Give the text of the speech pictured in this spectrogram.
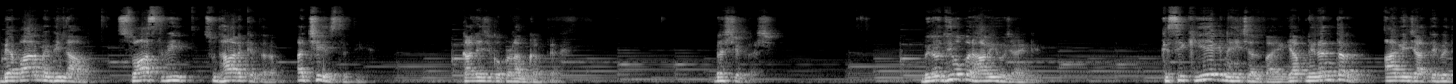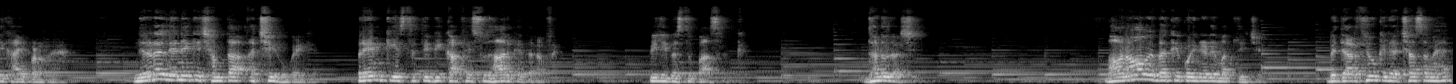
व्यापार में भी लाभ, स्वास्थ्य भी सुधार की तरफ़। अच्छी स्थिति है। काली जी को प्रणाम करते रहे वृश्चिक राशि विरोधियों पर हावी हो जाएँगे। किसी की एक नहीं चल पाएगी। आप निरंतर आगे जाते हुए दिखाई पड़ रहे हैं। निर्णय लेने की क्षमता अच्छी हो गई है। प्रेम की स्थिति भी काफ़ी सुधार की तरफ़ है। पीली वस्तु पास रखें। धनुराशि। भावनाओं में बहके कोई निर्णय मत लीजिए। विद्यार्थियों के लिए अच्छा समय है।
